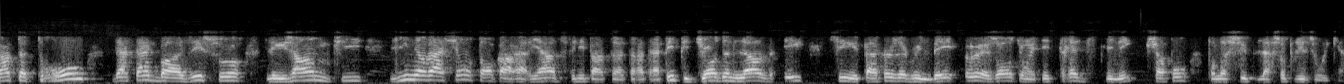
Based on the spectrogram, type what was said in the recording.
Quand tu as trop d'attaques basées sur les jambes, puis l'innovation de ton corps arrière, tu finis par te, te rattraper. Puis Jordan Love et ses Packers de Green Bay, eux, eux autres, ils ont été très disciplinés. Chapeau pour la, su- la surprise du week-end.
